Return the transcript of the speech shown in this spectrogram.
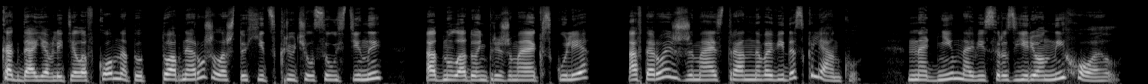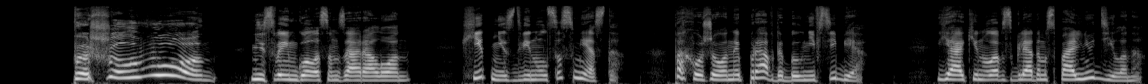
Когда я влетела в комнату, то обнаружила, что Хит скрючился у стены, одну ладонь прижимая к скуле, а второй сжимая странного вида склянку. Над ним навис разъяренный Хоэл. «Пошел вон!» — не своим голосом заорал он. Хит не сдвинулся с места. Похоже, он и правда был не в себе. Я окинула взглядом спальню Дилана.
